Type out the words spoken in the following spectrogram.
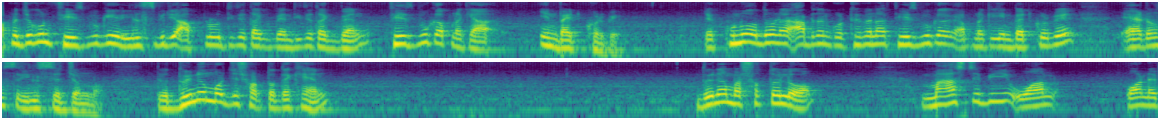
আপনি যখন ফেসবুকে রিলস ভিডিও আপলোড দিতে থাকবেন দিতে থাকবেন ফেসবুক আপনাকে ইনভাইট করবে। এটা কোনো ধরনের আবেদন করতে হবে না ফেসবুক আপনাকে ইনভাইট করবে অ্যাডন্স রিলসের জন্য। তো দুই নম্বর যে শর্ত দেখেন, দুই নম্বর শর্ত হলো must be one one a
